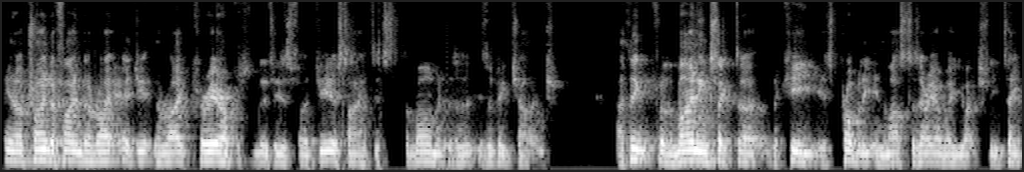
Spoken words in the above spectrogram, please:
you know, trying to find the right edu the right career opportunities for geoscientists at the moment is a, is a big challenge. I think for the mining sector, the key is probably in the master's area where you actually take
